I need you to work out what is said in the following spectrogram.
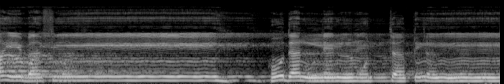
ريب فيه هدى للمتقين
